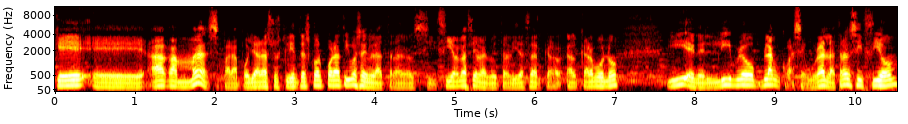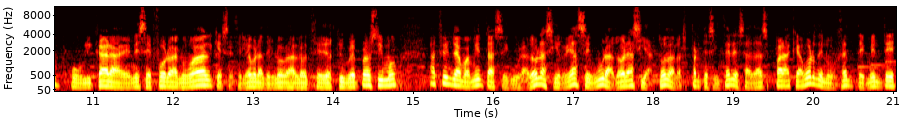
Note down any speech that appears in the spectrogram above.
que eh, hagan más para apoyar a sus clientes corporativos en la transición hacia la neutralidad al, car al carbono y en el libro blanco Asegurar la Transición, publicara en ese foro anual que se celebra del 9 al 11 de octubre próximo, hace un llamamiento a aseguradoras y reaseguradoras y a todas las partes interesadas para que aborden urgentemente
